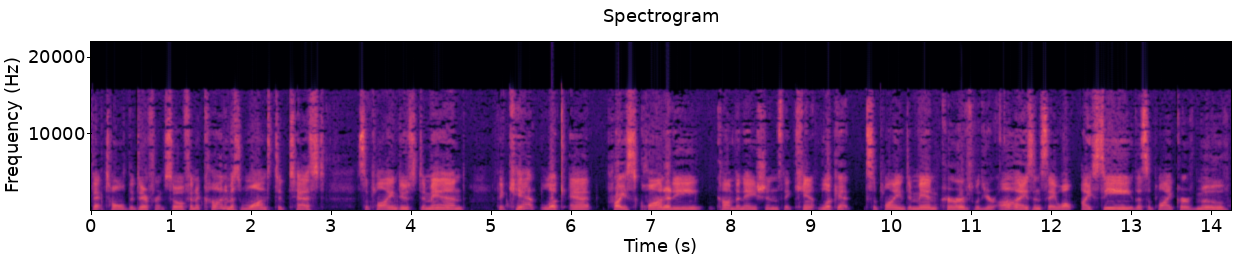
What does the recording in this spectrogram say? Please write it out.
that told the difference. So if an economist wants to test supply induced demand, They can't look at price quantity combinations. They can't look at supply and demand curves with your eyes and say, well, I see the supply curve move.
